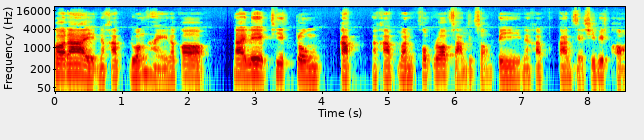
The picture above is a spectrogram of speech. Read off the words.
ก็ได้นะครับล้วงไหแล้วก็ได้เลขที่ตรงกับนะครับวันครบรอบ 32 ปีนะครับ การเสียชีวิตของ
